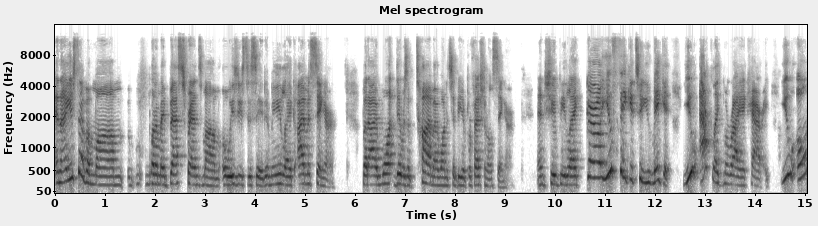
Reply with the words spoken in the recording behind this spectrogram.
And i used to have a mom one of my best friends mom always used to say to me like i'm a singer but i want there was a time i wanted to be a professional singer and she'd be like, Girl, you fake it till you make it. You act like Mariah Carey. You own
